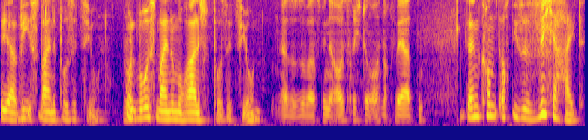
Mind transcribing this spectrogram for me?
ja, wie ist meine Position? Und wo ist meine moralische Position? Also sowas wie eine Ausrichtung auch nach Werten. Dann kommt auch diese Sicherheit.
